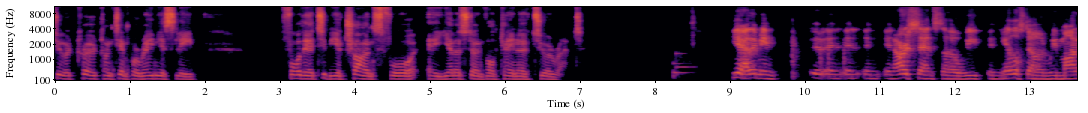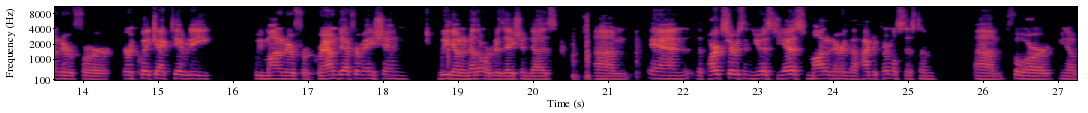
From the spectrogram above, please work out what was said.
to occur contemporaneously for there to be a chance for a Yellowstone volcano to erupt. Yeah, I mean, in, in, in our sense, though, we in Yellowstone, we monitor for earthquake activity, we monitor for ground deformation. We don't, another organization does. Um, and the Park Service and USGS monitor the hydrothermal system um, for you know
